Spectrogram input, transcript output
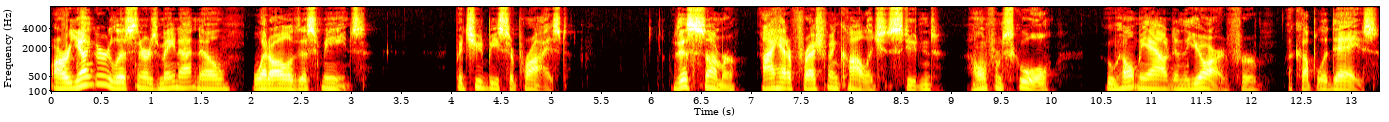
Our younger listeners may not know what all of this means, but you'd be surprised. This summer, I had a freshman college student home from school who helped me out in the yard for a couple of days.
